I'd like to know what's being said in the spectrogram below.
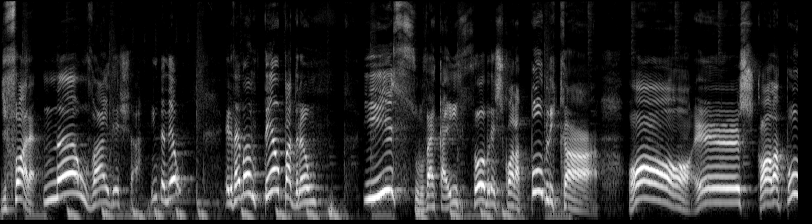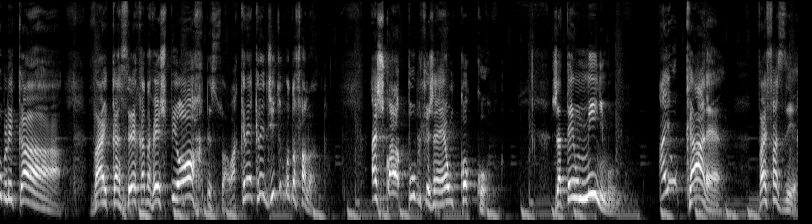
de fora? Não vai deixar, entendeu? Ele vai manter o padrão e isso vai cair sobre a escola pública. Oh, escola pública! Vai ser cada vez pior, pessoal. Acredite no que eu tô falando. A escola pública já é um cocô. Já tem um mínimo. Aí o cara vai fazer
